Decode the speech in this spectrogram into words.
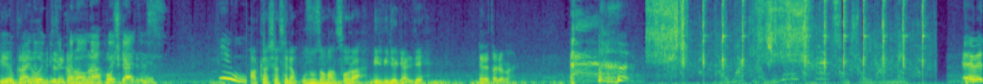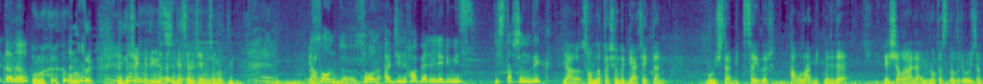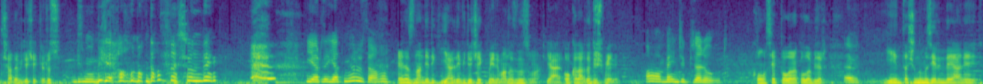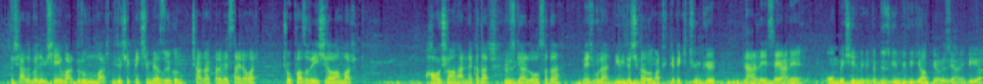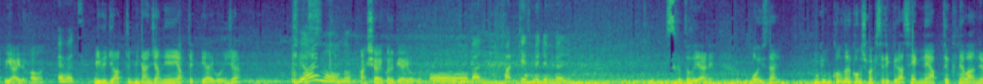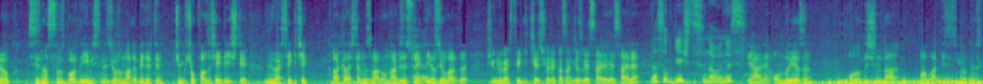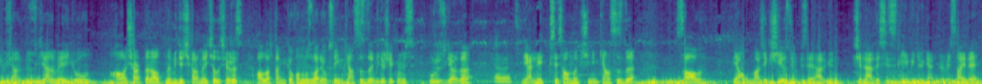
Bir Ukraynalı bir Türk kanalına hoş geldiniz. Piu. Arkadaşlar selam. Uzun zaman sonra bir video geldi. Evet Alona. Evet Anıl. Unu- unuttuk. Video çekmediğimiz için ne söyleyeceğimizi unuttuk. Ya, Son son acil haberlerimiz. Biz taşındık. ya sonunda taşındık. Gerçekten bu işler bitti sayılır. Tam olarak bitmedi de eşyalar hala evin ortasında duruyor. O yüzden dışarıda video çekiyoruz. Biz mobilya almadan taşındık. Yerde yatmıyoruz da ama. En azından dedik yerde video çekmeyelim anladınız mı? Yani o kadar da düşmeyelim. Ama bence güzel olurdu. Konsept olarak olabilir. Evet. Yeni taşındığımız yerinde yani dışarıda böyle bir şey var, durum var. Video çekmek için biraz uygun. Çardaklar vesaire var. Çok fazla da yeşil alan var. Hava şu an her ne kadar rüzgarlı olsa da mecburen bir video çıkaralım artık dedik. Çünkü neredeyse yani 15-20 gündür düzgün bir video atmıyoruz yani bir, bir aydır falan. Evet. Bir video attık, bir tane canlı yayın yaptık bir ay boyunca. Bir ay mı oldu? Aşağı yukarı bir ay oldu. Oo, ben fark etmedim böyle. Sıkıntılı yani. O yüzden bugün bu konuları konuşmak istedik biraz. Hem ne yaptık, ne var ne yok. Siz nasılsınız bu arada, iyi misiniz? Yorumlarda belirtin. Çünkü çok fazla şey değişti. Üniversiteye gidecek arkadaşlarımız vardı. Onlar bize sürekli Evet. yazıyorlardı. İşte üniversiteye gideceğiz, şöyle kazanacağız vesaire vesaire. Nasıl geçti sınavınız? Yani onları yazın. Onun dışında vallahi biz gördüğünüz gibi şu an rüzgar ve yoğun hava şartları altında video çıkarmaya çalışıyoruz. Allah'tan mikrofonumuz var yoksa imkansızdı video çekmemiz bu rüzgarda. Evet. Yani net bir ses almak için imkansızdı. Sağ olun. Ya onlarca kişi yazıyor bize her gün. İşte neredesiniz, niye video gelmiyor vesaire.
